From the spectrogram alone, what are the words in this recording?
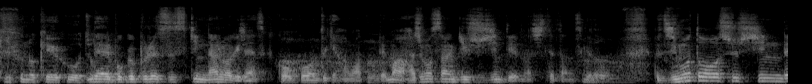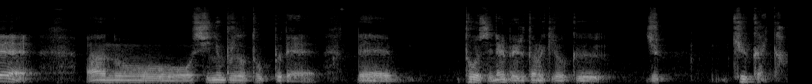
岐阜の系譜をちょっと。で僕プロレス好きになるわけじゃないですか高校の時ハマって、まあ橋本さん岐阜出身っていうのは知ってたんですけど、地元出身であのー新日本プロトップでで当時ねベルトの記録10 9回か、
